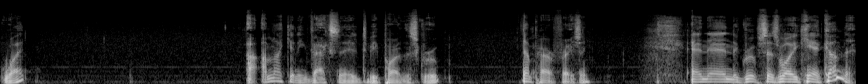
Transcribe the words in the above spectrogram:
What? I'm not getting vaccinated to be part of this group. I'm paraphrasing. And then the group says, well, you can't come then.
